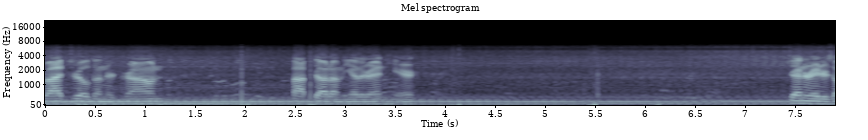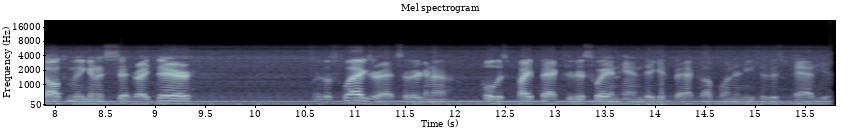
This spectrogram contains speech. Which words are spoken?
rod drilled underground, popped out on the other end here. Generator's ultimately going to sit right there where those flags are at. So they're going to pull this pipe back through this way and hand dig it back up underneath of this pad here.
